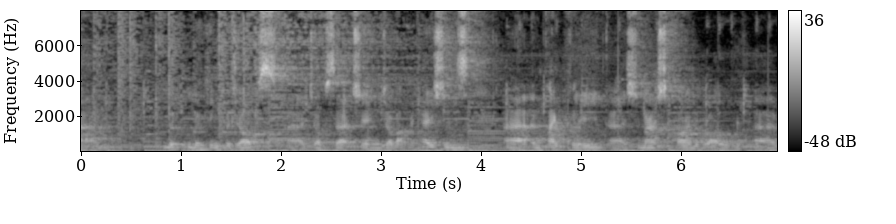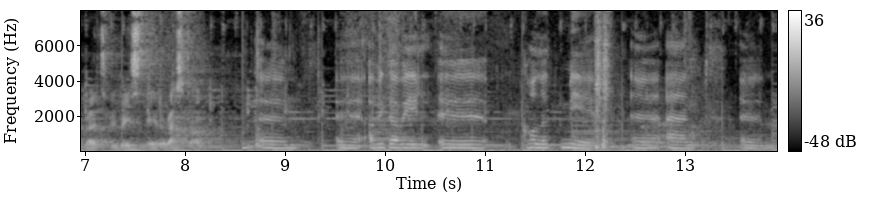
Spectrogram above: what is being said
um, look, looking for jobs, uh, job searching, job applications, uh, and thankfully uh, she managed to find a role uh, relatively recently at a restaurant. Um, uh, Abigail uh, called me uh, and um,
